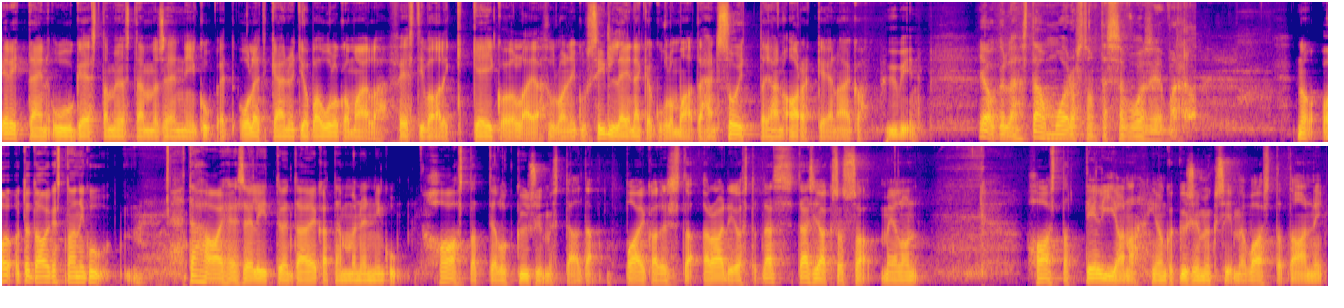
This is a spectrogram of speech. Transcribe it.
erittäin UGsta myös tämmöiseen, niin kuin, että olet käynyt jopa ulkomailla festivaalikeikoilla ja sulla on niin kuin silleen näkökulmaa tähän soittajan arkeen aika hyvin. Joo, kyllä sitä on muodostunut tässä vuosien varrella. No otetaan oikeastaan niin kuin tähän aiheeseen liittyen tämä eka tämmöinen niin kuin haastattelukysymys täältä paikallisesta radiosta. Tässä, tässä jaksossa meillä on haastattelijana, jonka kysymyksiin me vastataan, niin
